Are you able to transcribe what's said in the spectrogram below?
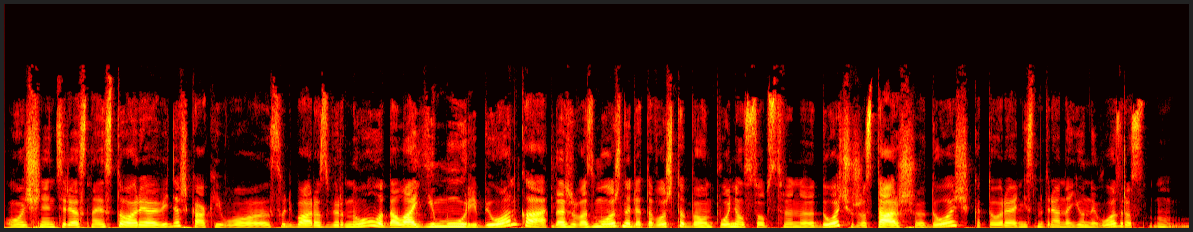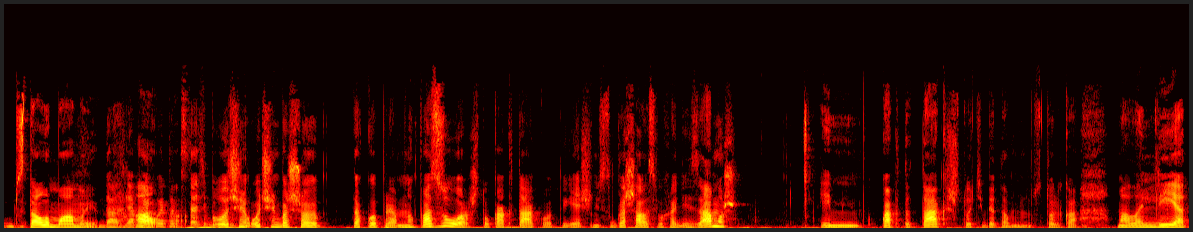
Очень интересная история. Видишь, как его судьба развернула, дала ему ребенка, даже, возможно, для того, чтобы он понял собственную дочь, уже старшую дочь, которая, несмотря на юный возраст, ну, стала мамой. Да, для папы а, это, кстати, был очень, очень большой такой прям, ну, позор, что как так вот, я еще не соглашалась выходить замуж, и как-то так, что тебе там столько мало лет,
